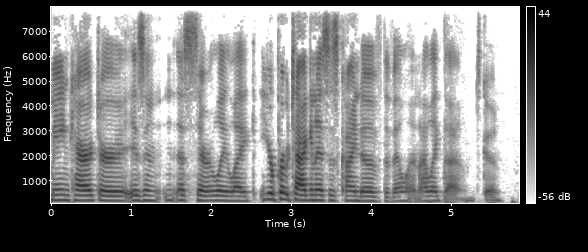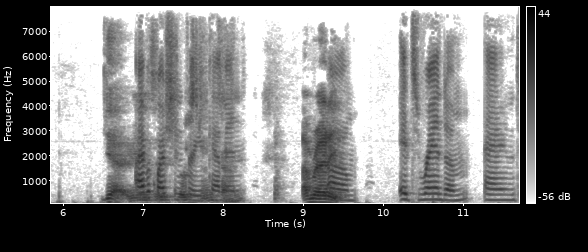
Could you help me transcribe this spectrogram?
main character isn't necessarily like your protagonist is kind of the villain. I like that. It's good. yeah. I have a question for you, Kevin. time. I'm ready. Um, it's random and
